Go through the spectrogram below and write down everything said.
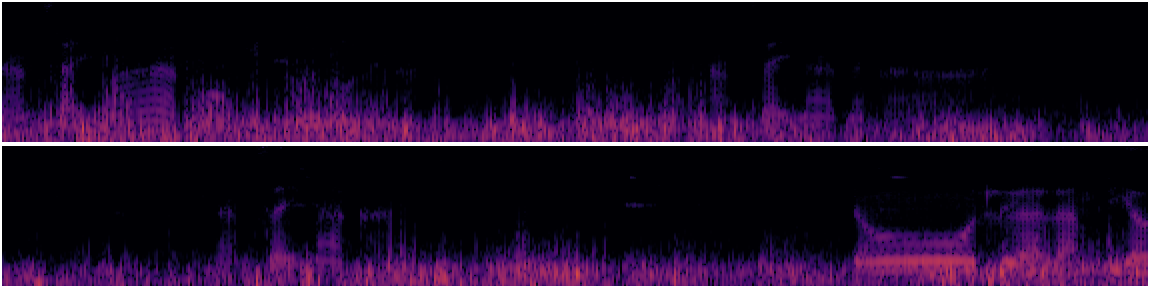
น้ำใสมาก มองเห็นพื้นหมดเลยค่ะ น้ำใสมาก มากค่ะ โน่นเรือลำเดียว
